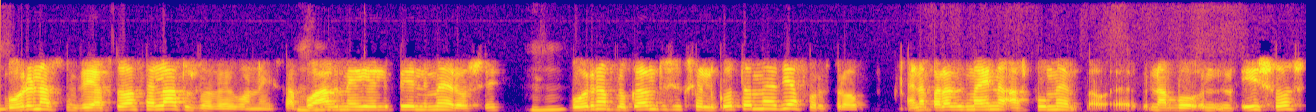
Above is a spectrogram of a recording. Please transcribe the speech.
Μπορεί να συμβεί αυτό αθελά τους βέβαια οι γονείς. Από άγνοια ή ελληπή ενημέρωση μπορεί να μπλοκάρουν τη σεξουαλικότητα με διάφορους τρόπους. Ένα παράδειγμα είναι, ας πούμε, να μπο... ίσως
